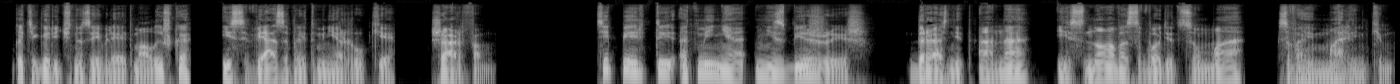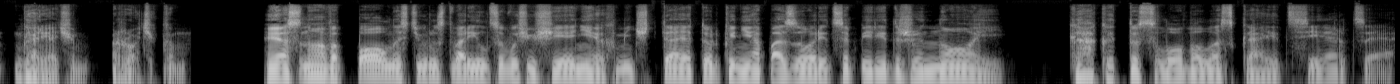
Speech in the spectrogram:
— категорично заявляет малышка и связывает мне руки шарфом. «Теперь ты от меня не сбежишь», — дразнит она и снова сводит с ума своим маленьким горячим ротиком. Я снова полностью растворился в ощущениях, мечтая только не опозориться перед женой. Как это слово ласкает сердце.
